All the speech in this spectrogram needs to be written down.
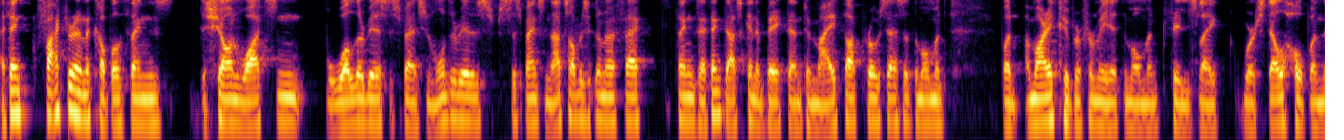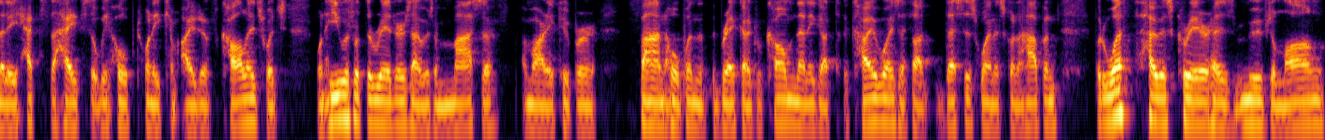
I think factor in a couple of things. Deshaun Watson, will there be a suspension? Won't there be a suspension? That's obviously going to affect things. I think that's kind of baked into my thought process at the moment. But Amari Cooper for me at the moment feels like we're still hoping that he hits the heights that we hoped when he came out of college. Which when he was with the Raiders, I was a massive Amari Cooper fan, hoping that the breakout would come. Then he got to the Cowboys. I thought this is when it's going to happen. But with how his career has moved along,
